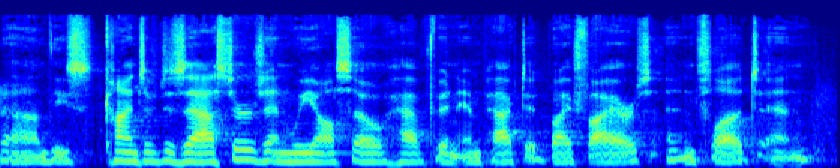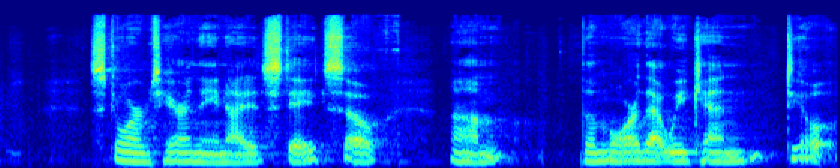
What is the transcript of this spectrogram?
uh, these kinds of disasters, and we also have been impacted by fires and floods and storms here in the United States. So um, the more that we can deal,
